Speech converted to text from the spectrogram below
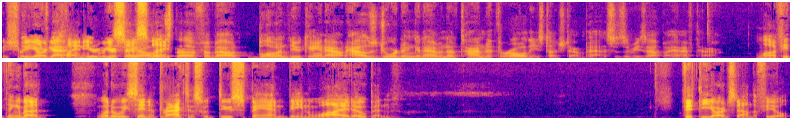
We should But be already got- planning you're, you're saying recess all night. this stuff about blowing Duquesne out. How's Jordan going to have enough time to throw all these touchdown passes if he's out by halftime? Well, if you think about it, what are we seeing in practice with Deuce Spann being wide open, fifty yards down the field?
